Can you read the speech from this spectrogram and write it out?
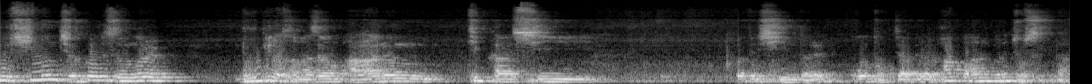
그 쉬운 접근성을 무기로 삼아서 많은 디카 시 어떤 시인들, 그 독자들을 확보하는 것은 좋습니다.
